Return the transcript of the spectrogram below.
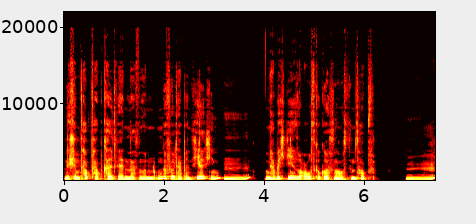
nicht im Topf hab kalt werden lassen, sondern umgefüllt habe in Schälchen, Mhm. dann habe ich den so ausgegossen aus dem Topf. Mhm.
